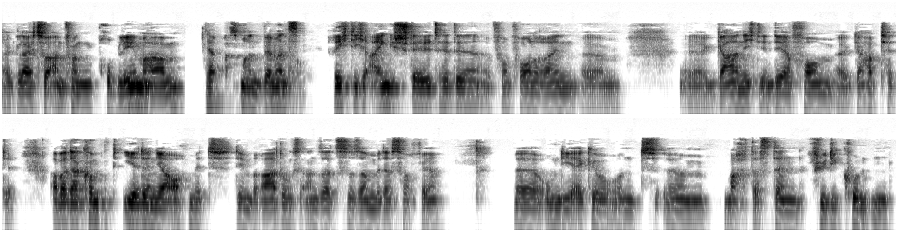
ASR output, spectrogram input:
äh, gleich zu Anfang ein Problem haben, ja. was man, wenn man es richtig eingestellt hätte, von vornherein ähm, äh, gar nicht in der Form äh, gehabt hätte. Aber da kommt ihr dann ja auch mit dem Beratungsansatz zusammen mit der Software äh, um die Ecke und ähm, macht das dann für die Kunden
